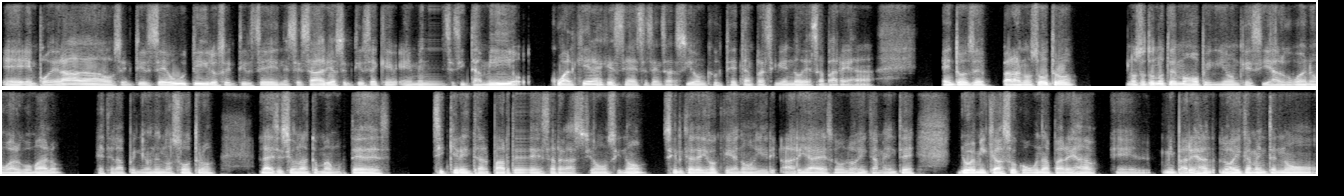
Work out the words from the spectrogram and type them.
eh, empoderada o sentirse útil o sentirse necesaria o sentirse que él me necesita a mí o cualquiera que sea esa sensación que ustedes están recibiendo de esa pareja. Entonces, para nosotros, nosotros no tenemos opinión que si algo bueno o algo malo, esta es la opinión de nosotros, la decisión la toman ustedes si quieren estar parte de esa relación si no. Silka dijo que ya no haría eso, lógicamente. Yo en mi caso con una pareja, eh, mi pareja lógicamente no,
